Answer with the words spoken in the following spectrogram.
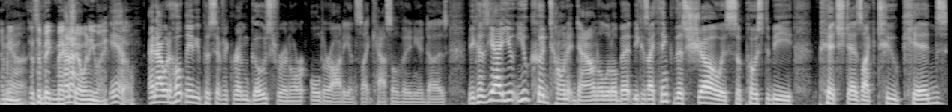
I mean, Yeah. it's a big mech And I- show anyway. Yeah, So and I would hope maybe Pacific Rim goes for an or- older audience like Castlevania does, because yeah, you you could tone it down a little bit because I think this show is supposed to be pitched as like two kids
